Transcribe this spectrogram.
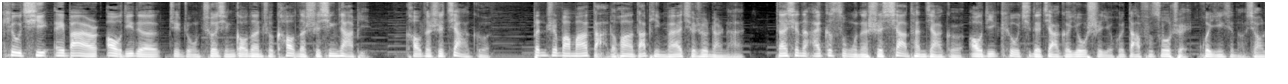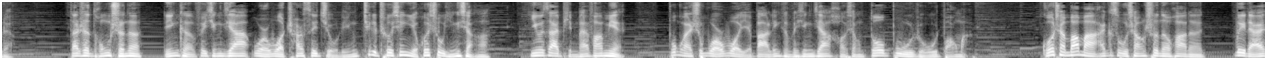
Q7、A8L、奥迪的这种车型高端车靠的是性价比，靠的是价格。奔驰、宝马打的话，打品牌确实有点难。但现在 X5 呢是下探价格，奥迪 Q7 的价格优势也会大幅缩水，会影响到销量。但是同时呢，林肯飞行家、沃尔沃 XC90 这个车型也会受影响啊，因为在品牌方面，不管是沃尔沃也罢，林肯飞行家好像都不如宝马。国产宝马 X5 上市的话呢，未来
